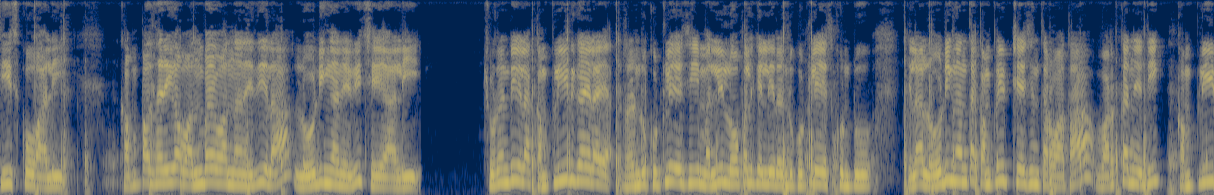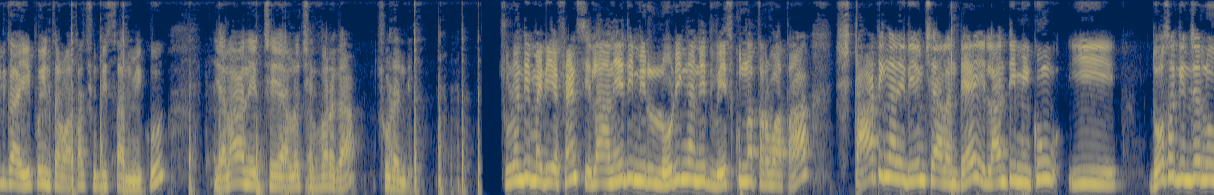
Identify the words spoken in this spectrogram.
తీసుకోవాలి. కంపల్సరీగా వన్ బై వన్ అనేది ఇలా లోడింగ్ అనేది చేయాలి. చూడండి ఇలా కంప్లీట్గా ఇలా రెండు కుట్లు వేసి మళ్ళీ లోపలికి వెళ్ళి రెండు కుట్లు వేసుకుంటూ ఇలా లోడింగ్ అంతా కంప్లీట్ చేసిన తర్వాత వర్క్ అనేది కంప్లీట్గా అయిపోయిన తర్వాత చూపిస్తాను మీకు ఎలా అనేది చేయాలో చివరిగా చూడండి. చూడండి మై డియర్ ఫ్రెండ్స్ ఇలా అనేది మీరు లోడింగ్ అనేది వేసుకున్న తర్వాత స్టార్టింగ్ అనేది ఏం చేయాలంటే ఇలాంటి మీకు ఈ దోస గింజలు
